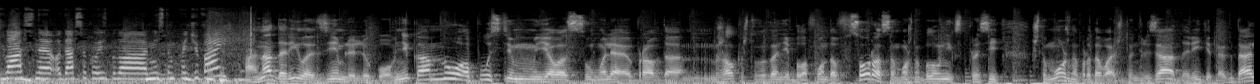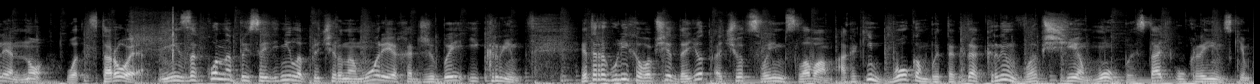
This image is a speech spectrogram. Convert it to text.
Власне, Одеса колись була містом Хаджибай. Она дарила земли любовникам. Ну, опустим, я вас умоляю, правда, жалко, что тогда не было фондов Сороса. Можно было у них спросить, что можно продавать, что нельзя дарить и так далее. Но вот второе. Незаконно присоединила при Черноморье, Хаджибей и Крым. Эта Рагулиха вообще дает отчет своим словам. А каким боком бы тогда Крым вообще мог бы стать украинским?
